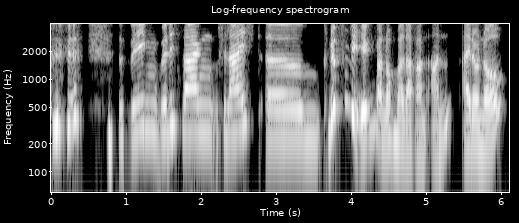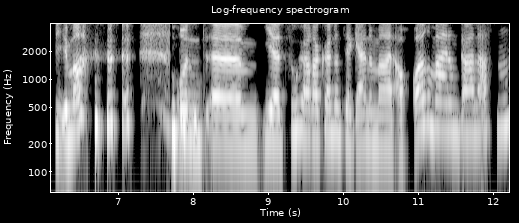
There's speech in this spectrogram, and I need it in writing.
deswegen würde ich sagen, vielleicht ähm, knüpfen wir irgendwann nochmal daran an. I don't know, wie immer. Und ähm, ihr Zuhörer könnt uns ja gerne mal auch eure Meinung dalassen,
